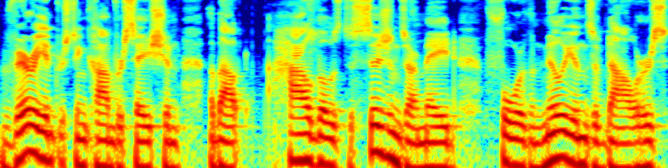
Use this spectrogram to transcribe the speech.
Very interesting conversation about how those decisions are made for the millions of dollars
